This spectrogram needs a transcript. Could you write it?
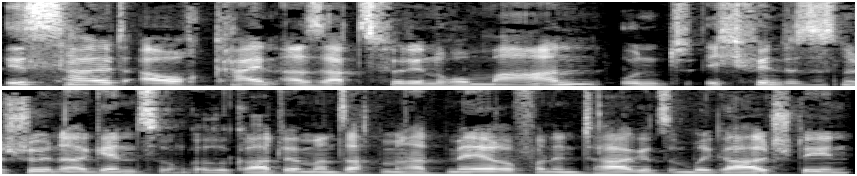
Ist ja. halt auch kein Ersatz für den Roman und ich finde, es ist eine schöne Ergänzung. Also gerade wenn man sagt, man hat mehrere von den Targets im Regal stehen,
